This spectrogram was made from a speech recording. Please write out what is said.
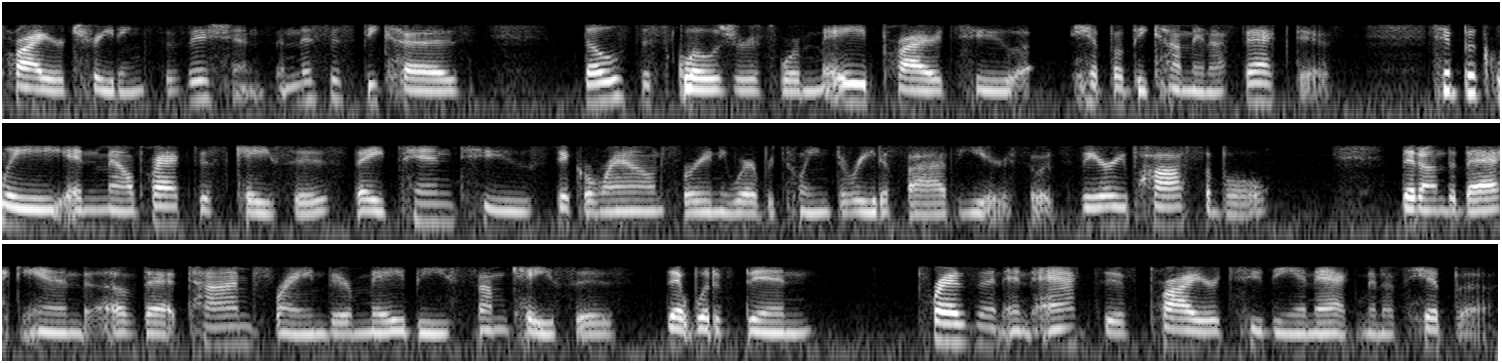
prior treating physicians. And this is because those disclosures were made prior to HIPAA becoming effective. Typically, in malpractice cases, they tend to stick around for anywhere between three to five years. So it's very possible that on the back end of that time frame, there may be some cases that would have been present and active prior to the enactment of HIPAA.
